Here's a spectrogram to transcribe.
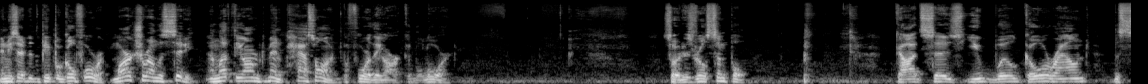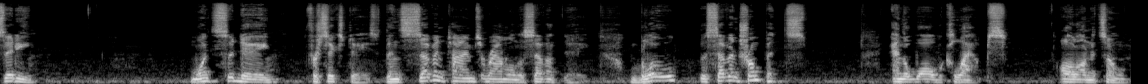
And he said to the people, Go forward, march around the city, and let the armed men pass on before the ark of the Lord. So it is real simple. God says you will go around the city once a day for six days, then seven times around on the seventh day, blow the seven trumpets, and the wall will collapse all on its own.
